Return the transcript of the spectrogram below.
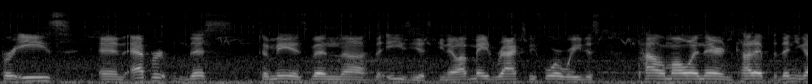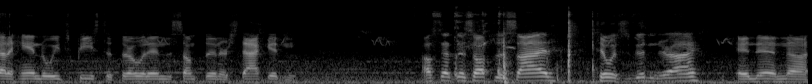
for ease and effort, this to me has been uh, the easiest. You know, I've made racks before where you just pile them all in there and cut it, but then you got to handle each piece to throw it into something or stack it. And I'll set this off to the side till it's good and dry, and then uh,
